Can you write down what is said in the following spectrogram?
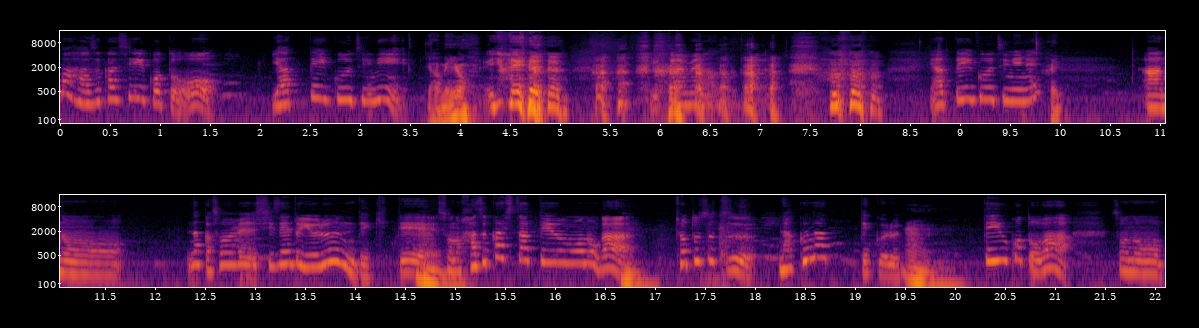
まあ恥ずかしいことをやっていくうちにやめよいやいや1回目なので。やっていくうちにねうはい。あのなんかそれ自然と緩んできて、うん。その恥ずかしさっていうものうがん。ちょっとずつなくなってくるうん。っていうことはその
